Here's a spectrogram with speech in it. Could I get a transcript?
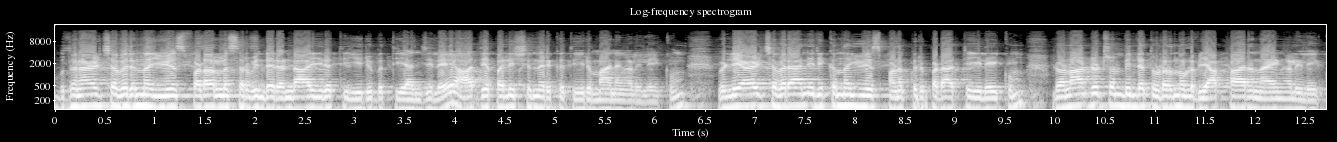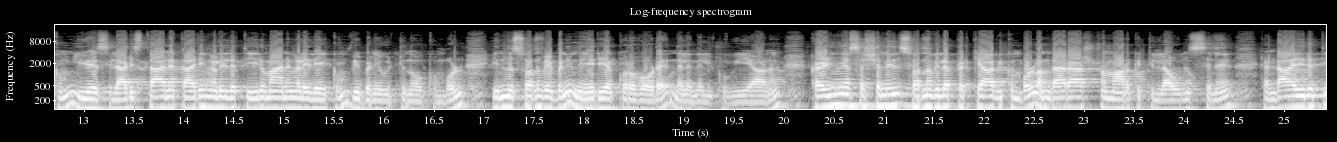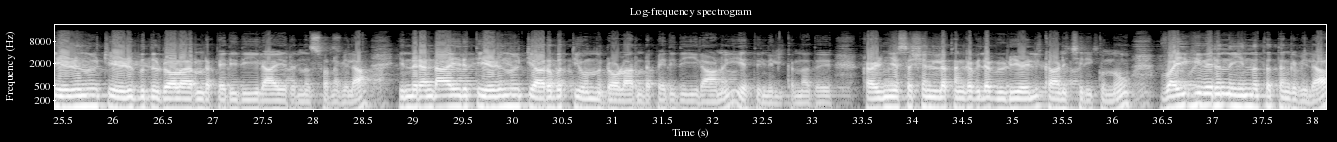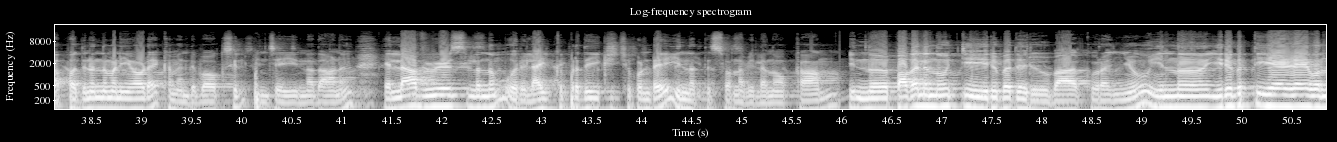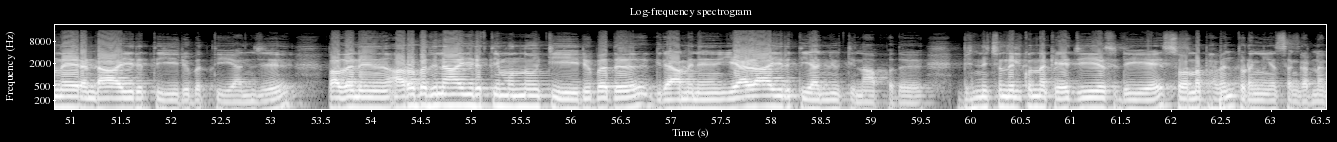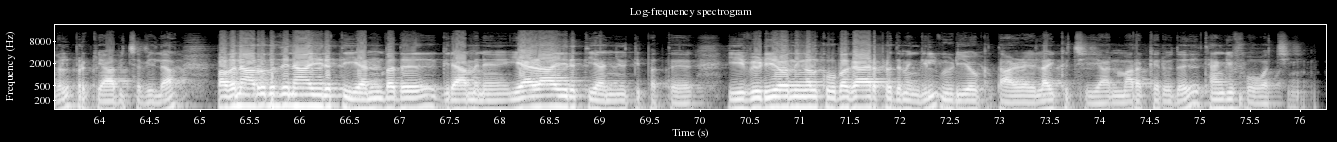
ബുധനാഴ്ച വരുന്ന U S federal റിസർവിന്റെ രണ്ടായിരത്തി ഇരുപത്തി അഞ്ചിലെ ആദ്യ പലിശ നിരക്ക് തീരുമാനങ്ങളിലേക്കും വെള്ളിയാഴ്ച വരാനിരിക്കുന്ന യു എസ് പണപ്പെരുപ്പ ഡാറ്റയിലേക്കും ഡൊണാൾഡ് ട്രംപിന്റെ തുടർന്നുള്ള വ്യാപാര നയങ്ങളിലേക്കും യു എസിലെ അടിസ്ഥാന കാര്യങ്ങളിലെ തീരുമാനങ്ങളിലേക്കും വിപണി ഉറ്റുനോക്കുമ്പോൾ ഇന്ന് സ്വർണ വിപണി നേരിയ കുറവോടെ നിലനിൽക്കുകയാണ്. കഴിഞ്ഞ സെഷനിൽ സ്വർണവില പ്രഖ്യാപിക്കുമ്പോൾ അന്താരാഷ്ട്ര മാർക്കറ്റിൽ ഔൺസിന് രണ്ടായിരത്തി എഴുന്നൂറ്റി എഴുപത് ഡോളറിന്റെ പരിധിയിലായിരുന്നു സ്വർണവില ഇന്ന് രണ്ടായിരത്തി എഴുന്നൂറ്റി അറുപത്തി ഒന്ന് ഡോളറിന്റെ പരിധിയിലാണ് എത്തി നിൽക്കുന്നത്. കഴിഞ്ഞ സെഷനിലെ തങ്കവില വീഡിയോയിൽ കാണിച്ചിരിക്കുന്നു. വൈകി വരുന്ന ഇന്നത്തെ തങ്കവില പതിനൊന്ന് മണിയോടെ കമന്റ് ബോക്സിൽ പിൻ ചെയ്യുന്നതാണ്. എല്ലാ വ്യൂവേഴ്സിൽ നിന്നും ഒരു ലൈക്ക് പ്രതീക്ഷിച്ചുകൊണ്ട് ഇന്നത്തെ സ്വർണവില നോക്കാം. ഇന്ന് പവന് ഇരുപത് രൂപ കുറഞ്ഞു. ഇന്ന് ഇരുപത്തിയേഴ് ഒന്ന് രണ്ടായിരത്തി ഇരുപത്തി അഞ്ച് പവന് അറുപതിനായിരത്തി മുന്നൂറ്റി ഇരുപത് ഗ്രാമിന് ഏഴായിരത്തി അഞ്ഞൂറ്റി നാൽപ്പത് ഭിന്നിച്ചു നിൽക്കുന്ന K G S D A സ്വർണഭവൻ തുടങ്ങിയ സംഘടനകൾ പ്രഖ്യാപിച്ച വില പവന് അറുപതിനായിരത്തി എൺപത് ഗ്രാമിന് ഏഴായിരത്തി അഞ്ഞൂറ്റി പത്ത് ഈ വീഡിയോ നിങ്ങൾക്ക് ഉപകാരപ്രദമെങ്കിൽ വീഡിയോക്ക് താഴെ ലൈക്ക് ചെയ്യാൻ മറക്കരുത്. Thank for watching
